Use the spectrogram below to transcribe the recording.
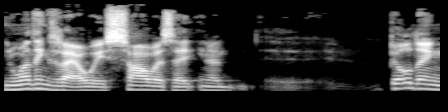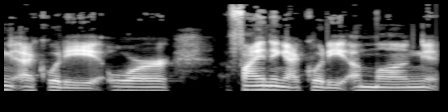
you know, one of the things that I always saw was that, you know, building equity or finding equity among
